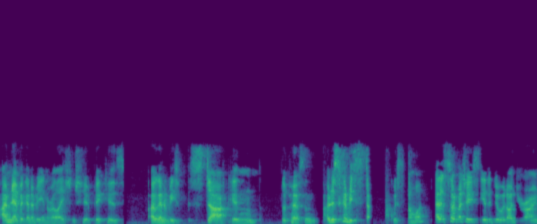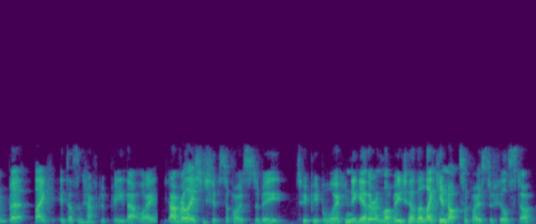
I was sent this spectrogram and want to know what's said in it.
I'm never going to be in a relationship because I'm going to be stuck and the person, I'm just to be stuck with someone. And it's so much easier to do it on your own, but like it doesn't have to be that way. A relationship's supposed to be two people working together and love each other. Like you're not supposed to feel stuck.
